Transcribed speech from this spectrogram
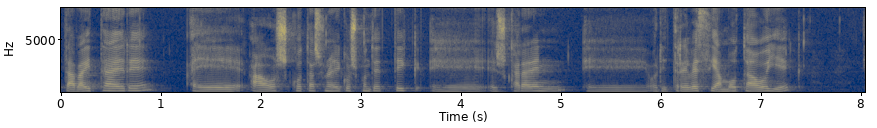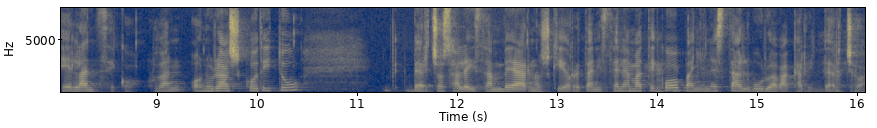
eta baita ere, eh ahoskotasunariko espontetik eh euskararen eh hori trebezia mota hoiek elantzeko. Orduan onura asko ditu bertsozale izan behar noski horretan izena emateko, baina ez da helburua bakarrik bertsoa.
